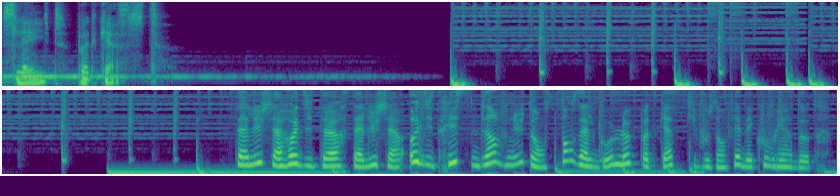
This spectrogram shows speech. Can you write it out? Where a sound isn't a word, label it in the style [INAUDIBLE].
Slate Podcast. Salut chers auditeurs, salut chères auditrices, bienvenue dans Sans Algo, le podcast qui vous en fait découvrir d'autres.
